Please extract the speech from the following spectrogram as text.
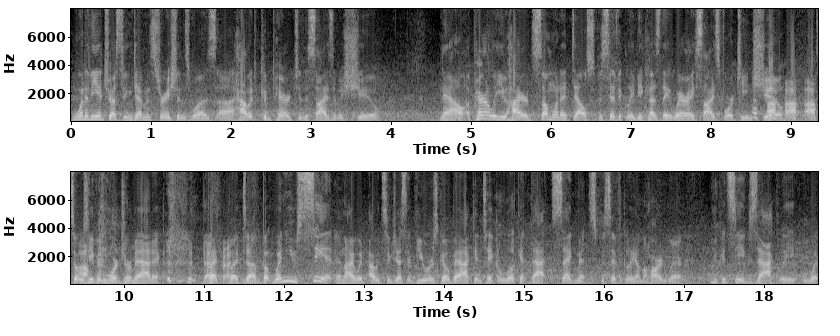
One of the interesting demonstrations was uh, how it compared to the size of a shoe. Now, apparently you hired someone at Dell specifically because they wear a size 14 shoe, so it was even more dramatic. but, right. but, uh, but when you see it, and I would, I would suggest that viewers go back and take a look at that segment specifically on the hardware, you could see exactly what,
